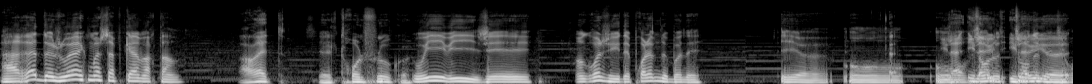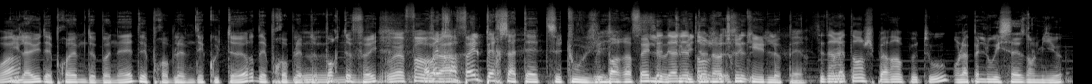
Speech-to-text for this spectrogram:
Arrête de jouer avec ma chapka, Martin. Arrête, c'est trop le flow quoi. Oui, oui, j'ai. En gros, j'ai eu des problèmes de bonnet. Et euh, en. en Il a, il a faisant eu, le il a tour de eu, mes euh, il a eu des problèmes de bonnet, des problèmes d'écouteurs, des problèmes de euh, portefeuille. Ouais, enfin, En fait, voilà. Raphaël perd sa tête, c'est tout. Oui. Pas Raphaël, tu lui donnes un truc et il le perd. Ces derniers temps, je perds un peu tout. on l'appelle Louis XVI dans le milieu.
